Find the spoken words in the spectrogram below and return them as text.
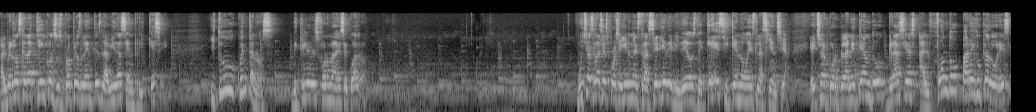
Al verlos cada quien con sus propios lentes, la vida se enriquece. Y tú cuéntanos, ¿de qué le ves forma a ese cuadro? Muchas gracias por seguir nuestra serie de videos de qué es y qué no es la ciencia hecha por Planeteando gracias al Fondo para Educadores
